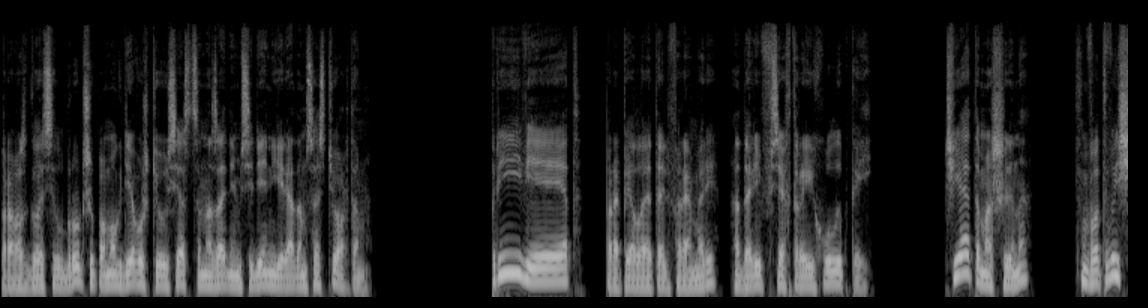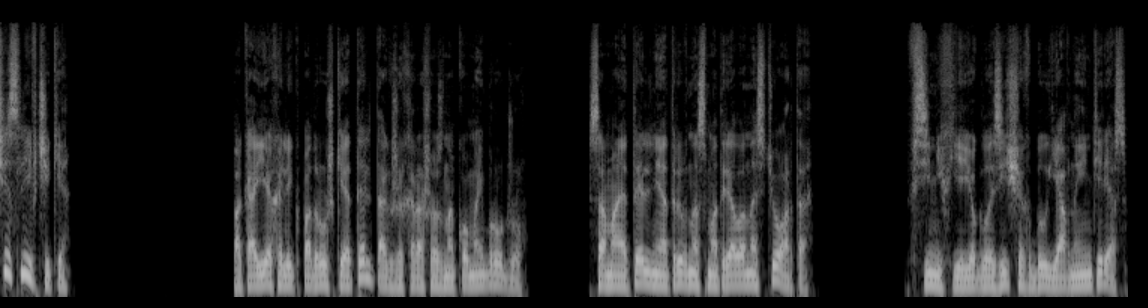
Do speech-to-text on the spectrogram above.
провозгласил Брудж и помог девушке усесться на заднем сиденье рядом со Стюартом. «Привет», — пропела Этель Фрэмери, одарив всех троих улыбкой. «Чья это машина? Вот вы счастливчики». Пока ехали к подружке Этель, также хорошо знакомой Бруджу, сама Этель неотрывно смотрела на Стюарта. В синих ее глазищах был явный интерес.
